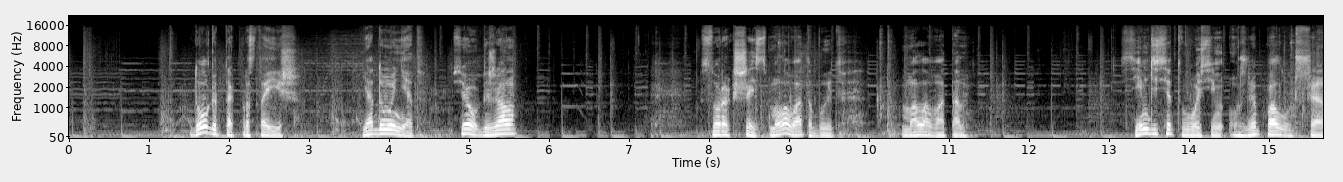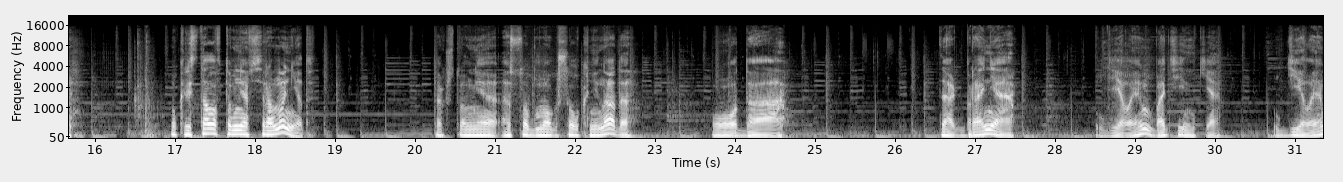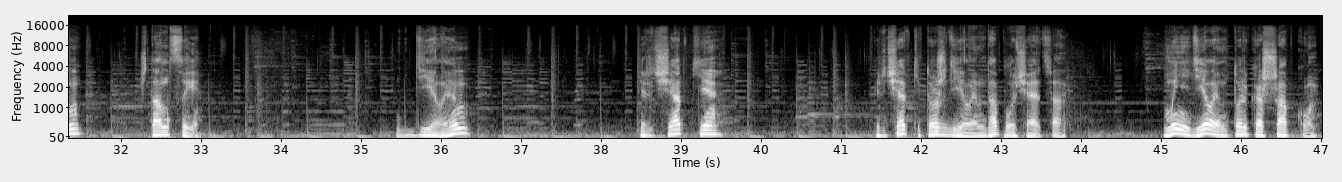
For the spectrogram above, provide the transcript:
Долго ты так простоишь? Я думаю, нет. Все, убежал. 46. Маловато будет. Маловато. 78. Уже получше. Ну, кристаллов-то у меня все равно нет. Так что мне особо много шелка не надо. О, да. Так, броня. Делаем ботинки. Делаем штанцы. Делаем перчатки. Перчатки тоже делаем, да, получается? Мы не делаем только шапку.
